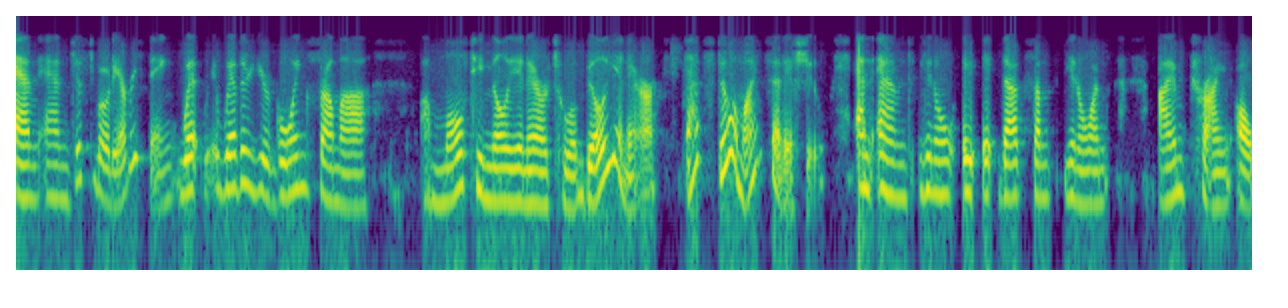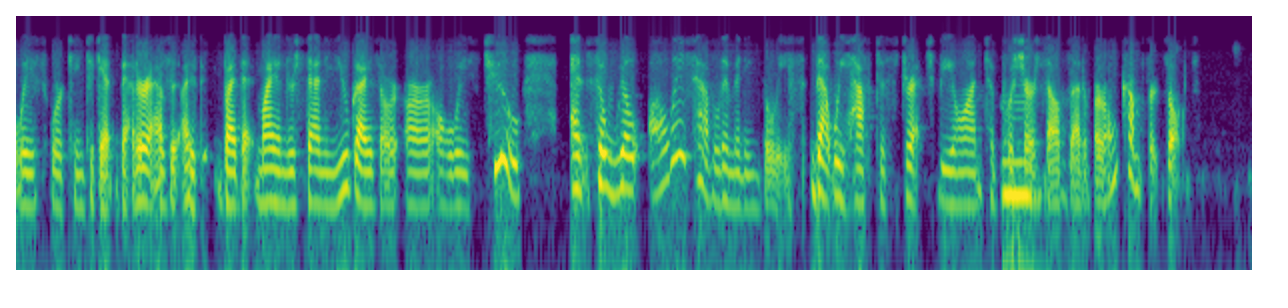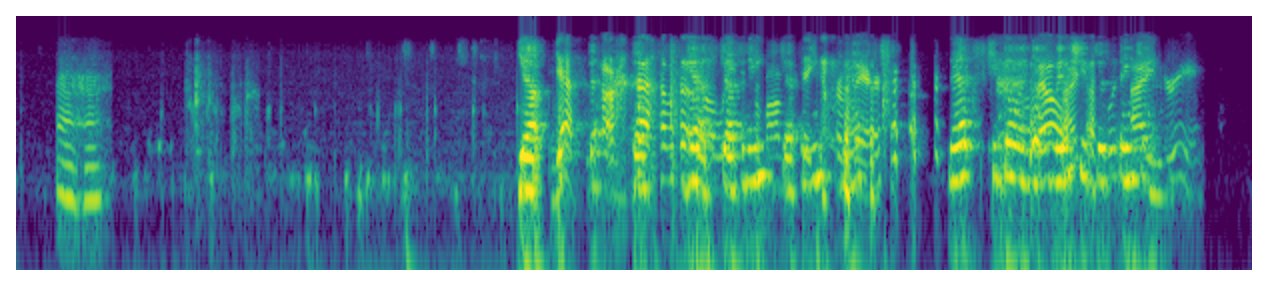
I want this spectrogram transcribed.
and and just about everything. Whether you're going from a a multimillionaire to a billionaire, that's still a mindset issue. And and you know it, it, that's some you know I'm I'm trying always working to get better as I by that my understanding you guys are are always too. And so we'll always have limiting beliefs that we have to stretch beyond to push mm-hmm. ourselves out of our own comfort zones. Mhm. Yep. Yes. yes, Stephanie. Stephanie. From there. Next, keep going. No, Maybe I, she's just thinking. I agree.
